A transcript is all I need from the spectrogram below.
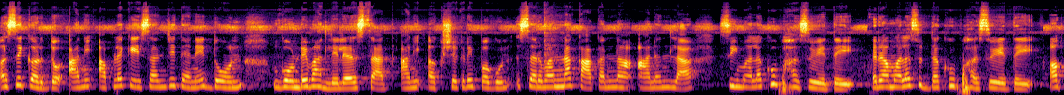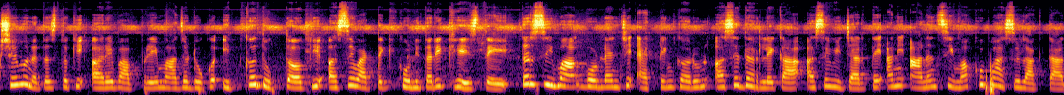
असे करतो आणि आपल्या केसांचे त्याने दोन गोंडे बांधलेले असतात आणि अक्षयकडे बघून सर्वांना काकांना आनंदला सीमाला खूप हसू येते. रमाला सुद्धा खूप हसू येते. अक्षय म्हणत असतो की अरे बापरे माझं डोकं इतकं दुखतं की असे वाटते की कोणीतरी खेचते. तर सीमा गोंड्यांची ऍक्टिंग करून असे धरले का? असे विचारते आणि आनंद सीमा खूप हसू लागतात.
